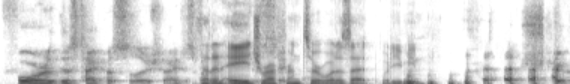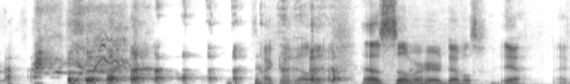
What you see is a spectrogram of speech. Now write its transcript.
for this type of solution. I just is that an age reference or what is that? What do you mean? sure. I can tell it. Those silver haired devils. Yeah, I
